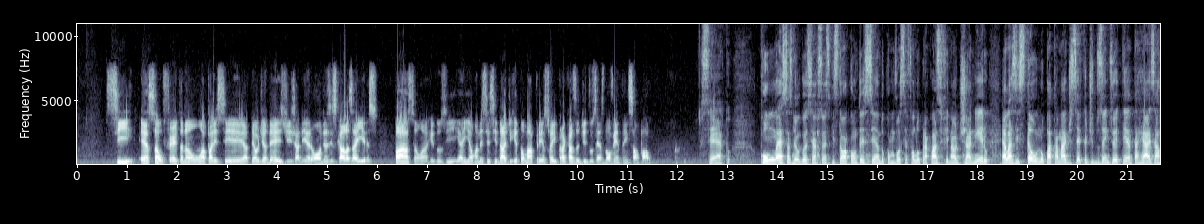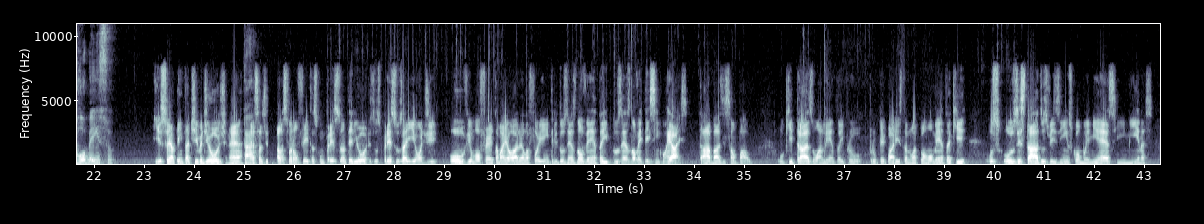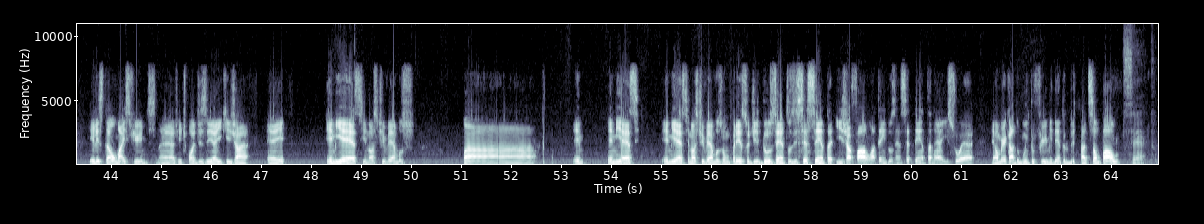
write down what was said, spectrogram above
se essa oferta não aparecer até o dia 10 de janeiro, onde as escalas aéreas passam a reduzir e aí há uma necessidade de retomar preço aí para casa de 290 em São Paulo. Certo. Com essas negociações que estão acontecendo, como você falou, para quase final de janeiro, elas estão no patamar de cerca de 280 reais arroba, é isso? Isso é a tentativa de hoje, né? Tá. Essas escalas foram feitas com preços anteriores. Os preços aí onde houve uma oferta maior, ela foi entre 290 e 295 reais, tá? Base São Paulo. O que traz um alento aí para o pecuarista no atual momento é que os, os estados vizinhos, como MS e Minas, eles estão mais firmes, né? A gente pode dizer aí que já é MS, nós tivemos uma MS, MS nós tivemos um preço de 260 e já falam até em 270, né? Isso é, é um mercado muito firme dentro do estado de São Paulo. Certo.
